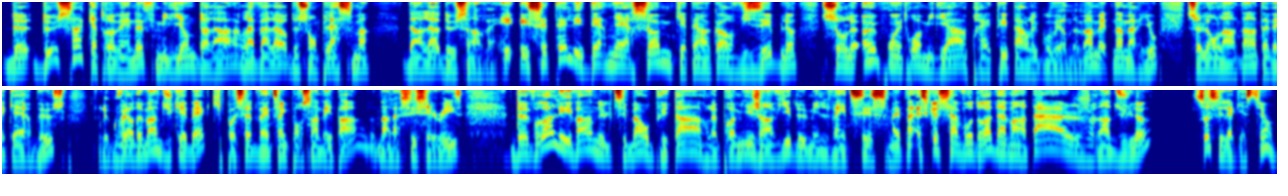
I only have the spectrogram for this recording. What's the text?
de 289 millions de dollars la valeur de son placement dans la 220. Et, et c'était les dernières sommes qui étaient encore visibles là, sur le 1,3 milliard prêté par le gouvernement. Maintenant, Mario, selon l'entente avec Airbus, le gouvernement du Québec, qui possède 25% des parts dans la C-Series, devra les vendre ultimement au plus tard, le 1er janvier 2026. Maintenant, est-ce que ça vaudra davantage rendu là? Ça, c'est la question.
